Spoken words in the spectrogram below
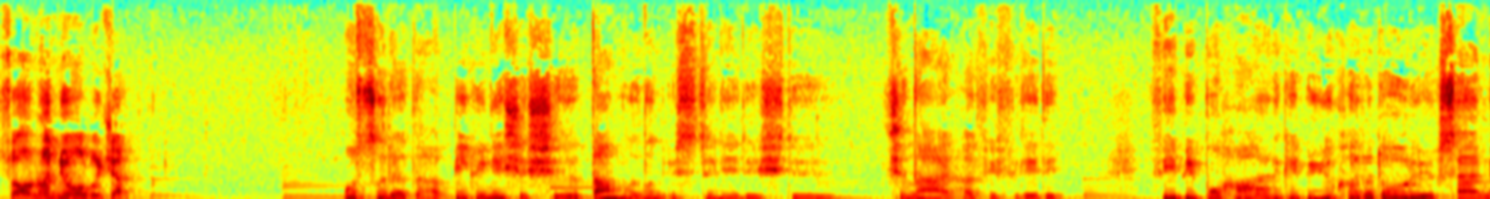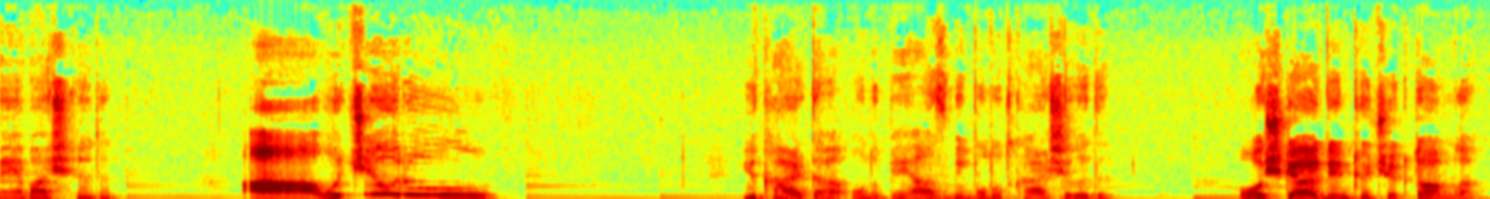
Sonra ne olacak? O sırada bir güneş ışığı damlanın üstüne düştü. Çınar hafifledi ve bir buhar gibi yukarı doğru yükselmeye başladı. Aa uçuyorum. Yukarıda onu beyaz bir bulut karşıladı. Hoş geldin küçük damla.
